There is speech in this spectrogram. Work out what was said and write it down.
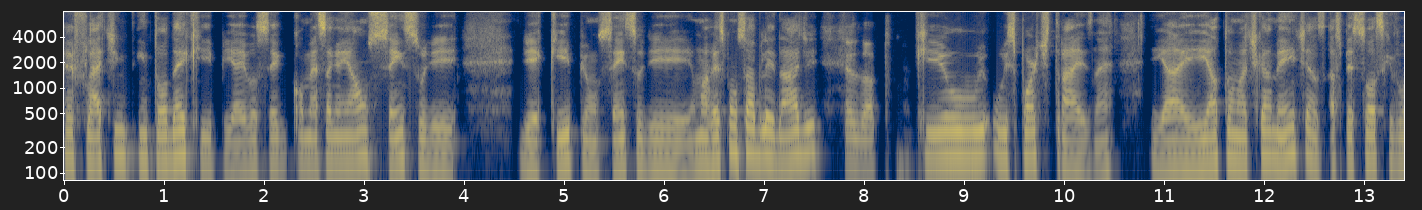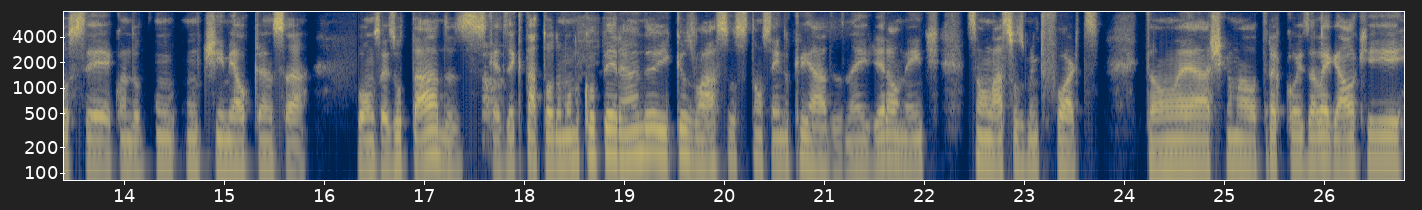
reflete em, em, toda a equipe. Aí você começa a ganhar um senso de, de equipe, um senso de uma responsabilidade Exato. que o, o esporte traz, né? E aí, automaticamente, as, as pessoas que você, quando um, um time alcança bons resultados, quer dizer que está todo mundo cooperando e que os laços estão sendo criados, né? E geralmente são laços muito fortes. Então, é, acho que uma outra coisa legal que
